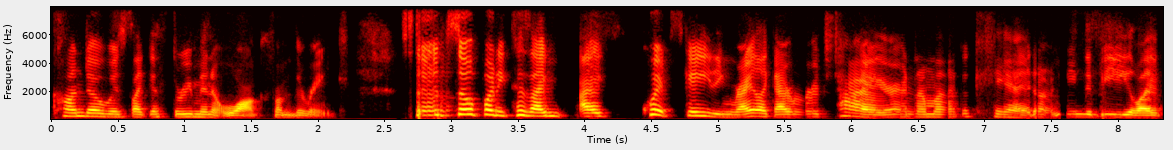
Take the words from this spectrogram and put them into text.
condo is like a three minute walk from the rink. So it's so funny because I I quit skating, right? Like I retire and I'm like, okay, I don't need to be like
